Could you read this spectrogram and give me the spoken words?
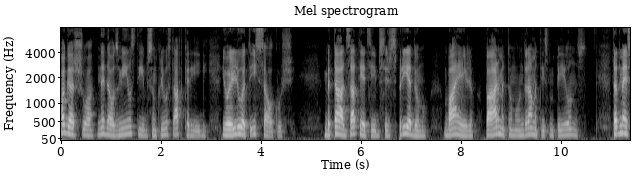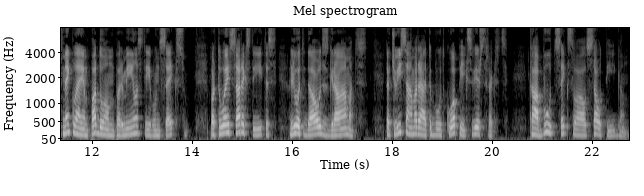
pagaršo nedaudz mīlestības un kļūst atkarīgi, jo ir ļoti izsalkuši. Bet tādas attiecības ir spriedumu, baiļu, pārmetumu un dramatismu pilnas. Tad mēs meklējam padomu par mīlestību un seksu. Par to ir sarakstītas ļoti daudzas grāmatas, taču visām varētu būt kopīgs virsraksts, kā būt seksuāli sautīgam.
